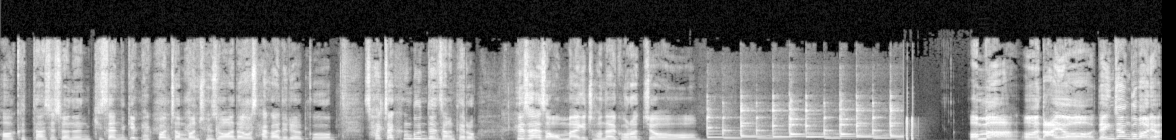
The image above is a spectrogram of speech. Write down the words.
아, 그 탓에 저는 기사님께 100번, 1000번 죄송하다고 사과드렸고, 살짝 흥분된 상태로 회사에서 엄마에게 전화를 걸었죠. 엄마, 어, 나요. 냉장고 말이야.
